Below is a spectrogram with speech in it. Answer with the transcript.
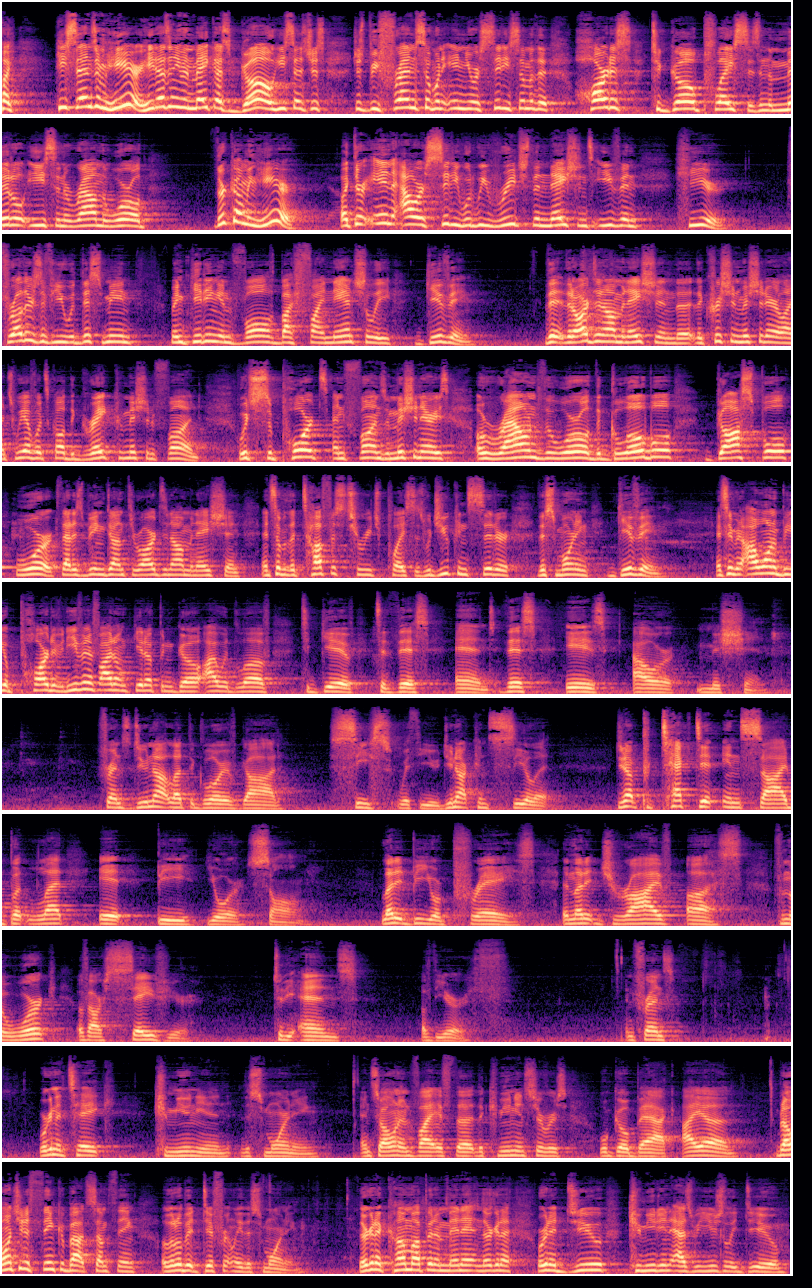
Like, He sends them here. He doesn't even make us go. He says, just, just befriend someone in your city. Some of the hardest to go places in the Middle East and around the world, they're coming here. Like they're in our city. Would we reach the nations even here? For others of you, would this mean, mean getting involved by financially giving? That, that our denomination, the, the Christian Missionary Alliance, we have what's called the Great Commission Fund, which supports and funds missionaries around the world, the global gospel work that is being done through our denomination in some of the toughest to reach places. Would you consider this morning giving? And say, I want to be a part of it. Even if I don't get up and go, I would love to give to this end. This is our mission. Friends, do not let the glory of God cease with you. Do not conceal it. Do not protect it inside, but let it be your song. Let it be your praise, and let it drive us from the work of our Savior to the ends of the earth. And, friends, we're going to take communion this morning. And so I want to invite, if the, the communion servers will go back, I, uh, but I want you to think about something a little bit differently this morning. They're going to come up in a minute and they're going to, we're going to do communion as we usually do.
